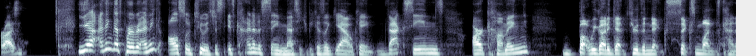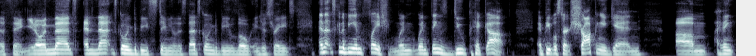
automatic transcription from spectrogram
horizon. Yeah, I think that's part of it. I think also too, it's just it's kind of the same message because like, yeah, okay, vaccines are coming, but we got to get through the next six months kind of thing, you know, and that's and that's going to be stimulus, that's going to be low interest rates, and that's going to be inflation. When when things do pick up and people start shopping again, um, I think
